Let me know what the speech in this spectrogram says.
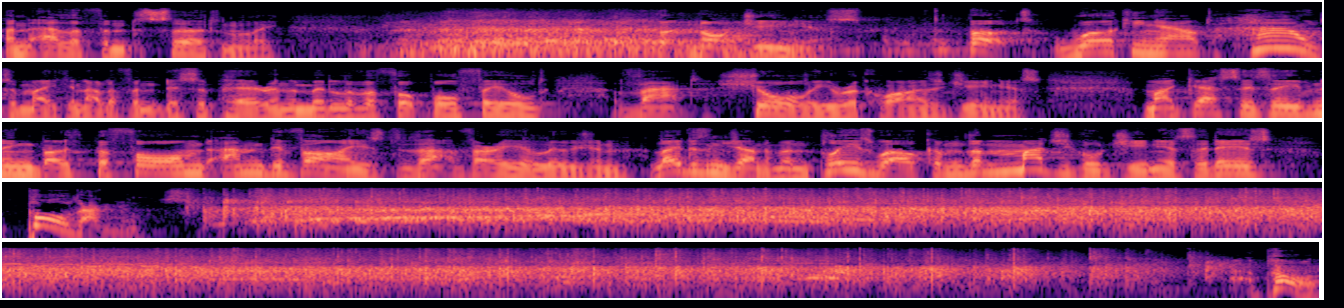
An elephant, certainly. but not genius. But working out how to make an elephant disappear in the middle of a football field, that surely requires genius. My guest this evening both performed and devised that very illusion. Ladies and gentlemen, please welcome the magical genius that is Paul Daniels. Paul,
